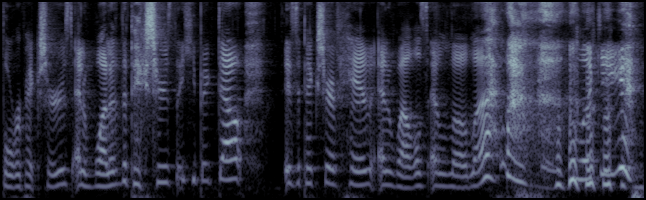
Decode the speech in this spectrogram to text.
four pictures, and one of the pictures that he picked out is a picture of him and Wells and Lola looking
